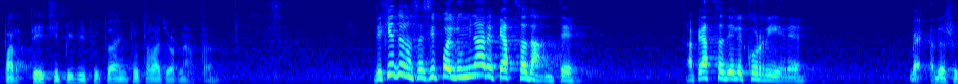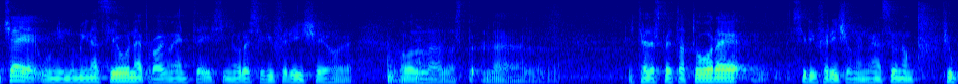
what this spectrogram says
partecipi tutta, in tutta la giornata. Vi chiedono se si può illuminare Piazza Dante, la Piazza delle Corriere. Beh, adesso c'è un'illuminazione, probabilmente il Signore si riferisce, o, o la, la, la, il telespettatore si riferisce a un'illuminazione più,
